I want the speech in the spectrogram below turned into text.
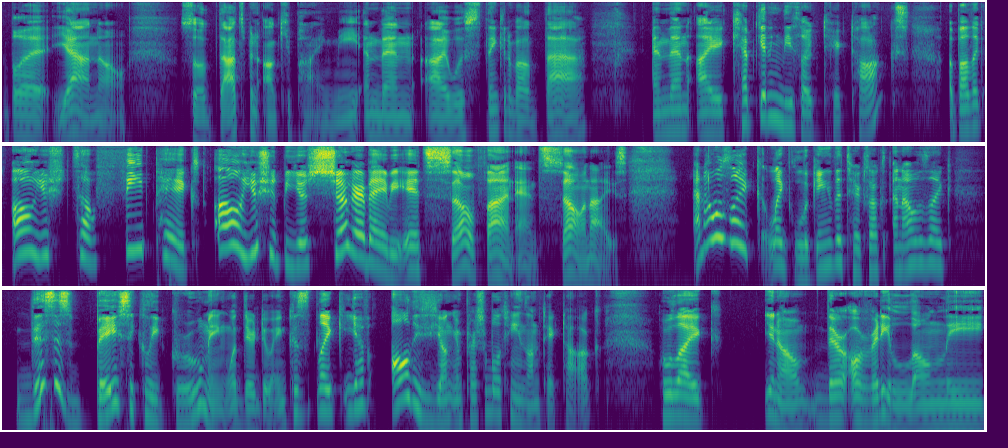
But yeah, no. So that's been occupying me. And then I was thinking about that. And then I kept getting these like TikToks about like, oh, you should sell feed pics. Oh, you should be your sugar baby. It's so fun and so nice. And I was like, like looking at the TikToks, and I was like, this is basically grooming what they're doing. Cause like you have all these young impressionable teens on TikTok who like, you know, they're already lonely,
